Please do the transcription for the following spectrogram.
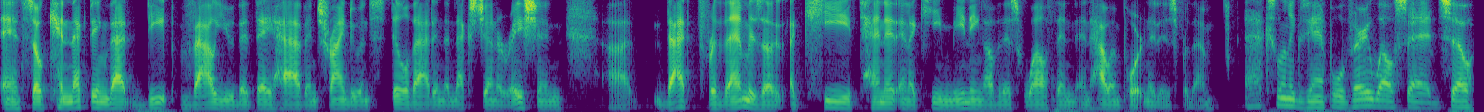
And so connecting that deep value that they have and trying to instill that in the next generation, uh, that for them is a, a, key tenet and a key meaning of this wealth and, and how important it is for them. Excellent example. Very well said. So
